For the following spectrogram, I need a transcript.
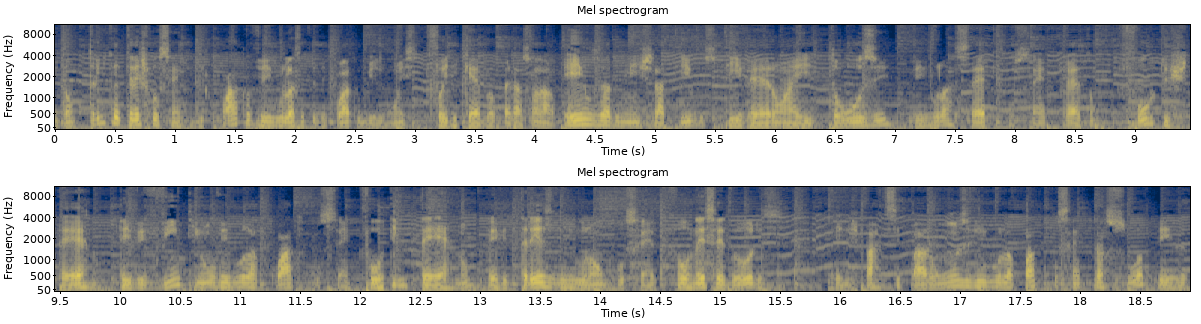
Então, 33% de 4,74 bilhões foi de quebra operacional. Erros administrativos tiveram aí 12,7%, certo? Furto externo teve 21,4%. Furto interno teve 3,1%. Fornecedores eles participaram 11,4% da sua perda.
